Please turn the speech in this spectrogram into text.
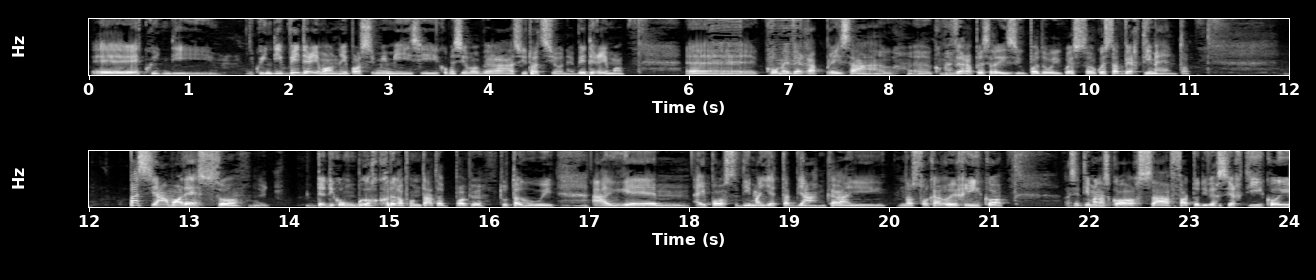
E quindi, quindi vedremo nei prossimi mesi come si evolverà la situazione, vedremo eh, come, verrà presa, eh, come verrà presa dagli sviluppatori questo, questo avvertimento. Passiamo adesso, dedico un blocco della puntata proprio tutta a lui, alle, ai post di Maglietta Bianca. Il nostro caro Enrico la settimana scorsa ha fatto diversi articoli.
